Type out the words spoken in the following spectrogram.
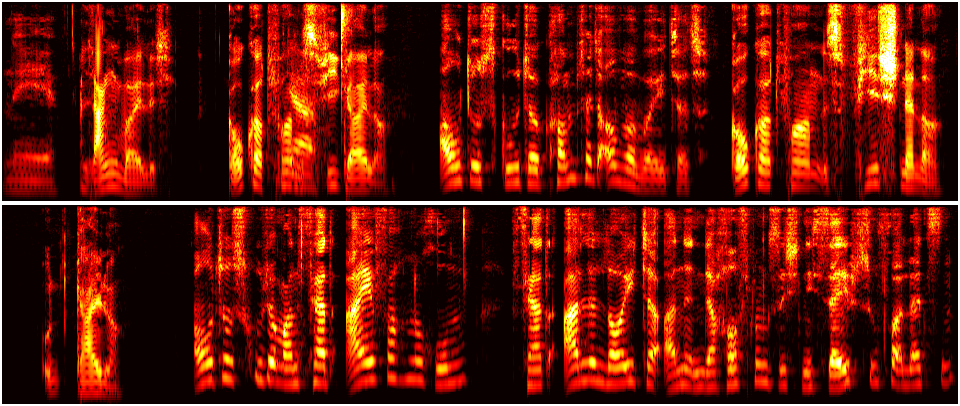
nee. langweilig. Go-Kart fahren Ja. ist viel geiler. Autoscooter komplett overrated. Go-Kart fahren ist viel schneller und geiler. Autoscooter, man fährt einfach nur rum, fährt alle Leute an in der Hoffnung, sich nicht selbst zu verletzen.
